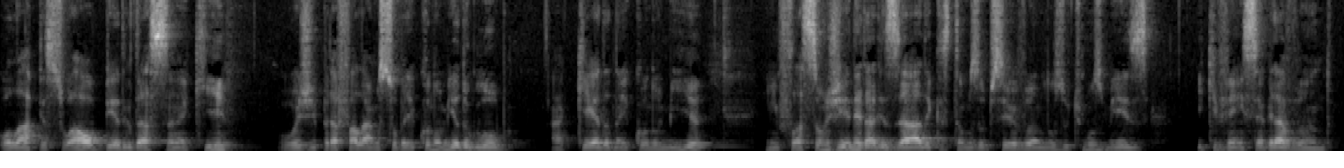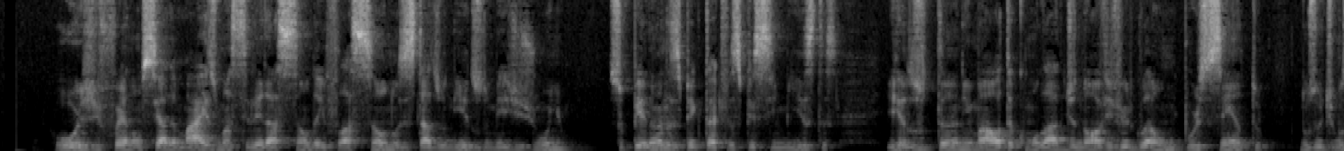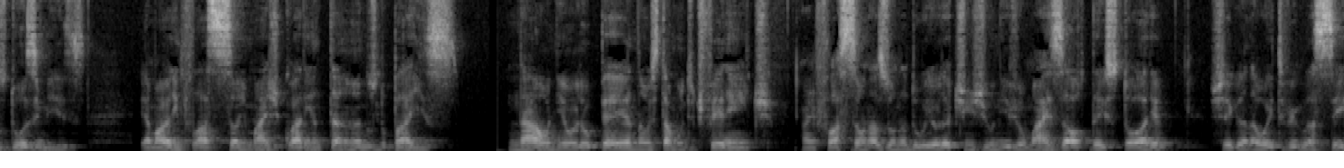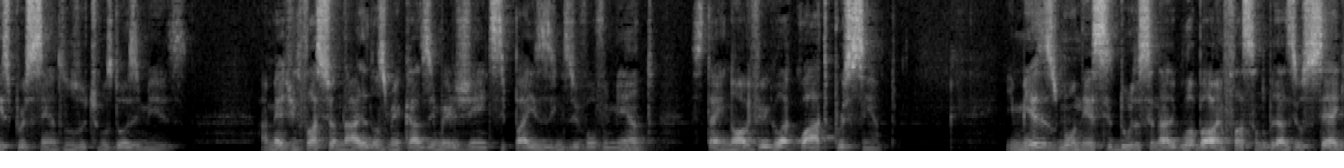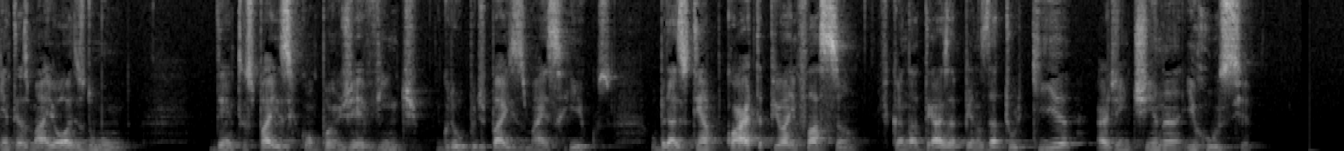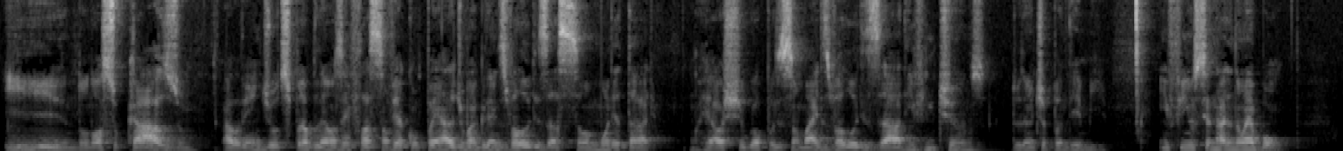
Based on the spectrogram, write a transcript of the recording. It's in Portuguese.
Olá pessoal, Pedro da San aqui, hoje para falarmos sobre a economia do globo, a queda na economia inflação generalizada que estamos observando nos últimos meses e que vem se agravando. Hoje foi anunciada mais uma aceleração da inflação nos Estados Unidos no mês de junho, superando as expectativas pessimistas e resultando em uma alta acumulada de 9,1% nos últimos 12 meses. É a maior inflação em mais de 40 anos no país. Na União Europeia não está muito diferente. A inflação na zona do euro atingiu o nível mais alto da história, chegando a 8,6% nos últimos 12 meses. A média inflacionária nos mercados emergentes e países em desenvolvimento está em 9,4%. E mesmo nesse duro cenário global, a inflação do Brasil segue entre as maiores do mundo. Dentre os países que compõem o G20, grupo de países mais ricos, o Brasil tem a quarta pior inflação, ficando atrás apenas da Turquia, Argentina e Rússia. E no nosso caso, além de outros problemas, a inflação vem acompanhada de uma grande desvalorização monetária. O real chegou à posição mais desvalorizada em 20 anos durante a pandemia. Enfim, o cenário não é bom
